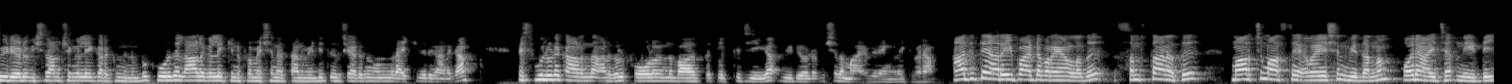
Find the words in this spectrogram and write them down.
വീഡിയോയുടെ വിശദാംശങ്ങളിലേക്ക് കടക്കുന്നതിന് മുമ്പ് കൂടുതൽ ആളുകളിലേക്ക് ഇൻഫർമേഷൻ എത്താൻ വേണ്ടി തീർച്ചയായിട്ടും നിങ്ങൾ ലൈക്ക് ചെയ്ത് കാണുക. ഫേസ്ബുക്കിലൂടെ കാണുന്ന ആളുകൾ ഫോളോ എന്ന ഭാഗത്ത് ക്ലിക്ക് ചെയ്യുക. വീഡിയോയുടെ വിശദമായ വിവരങ്ങളിലേക്ക് വരാം. ആദ്യത്തെ അറിയിപ്പായിട്ട് പറയാനുള്ളത് സംസ്ഥാനത്ത് മാർച്ച് മാസത്തെ റേഷൻ വിതരണം ഒരാഴ്ച നീട്ടി.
